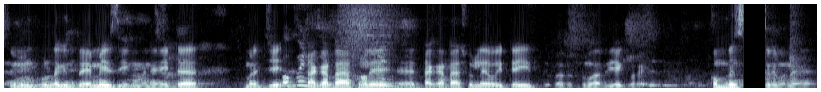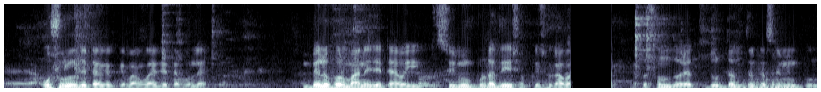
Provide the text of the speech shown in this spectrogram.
সুইমিং পুলটা কিন্তু অ্যামেজিং মানে এটা মানে যে টাকাটা আসলে টাকাটা আসলে ওইটাই তোমার ইয়ে করে কম্পেন্স করে মানে উসুল যেটা আর কি বাংলায় যেটা বলে ফর মানি যেটা ওই সুইমিং পুলটা দিয়ে সব কিছু এত সুন্দর এত দুর্দান্ত একটা সুইমিং পুল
